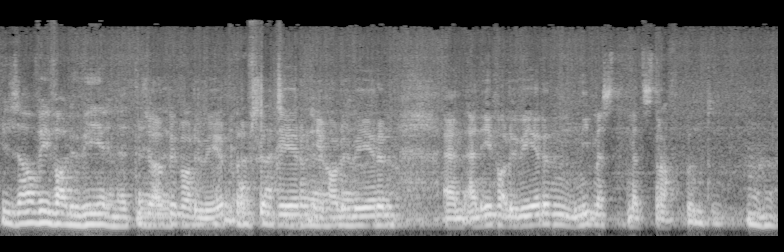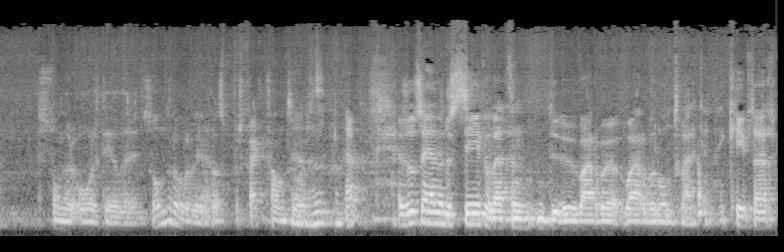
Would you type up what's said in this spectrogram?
Jezelf evalueren. Het, Jezelf evalueren, Reflectie, observeren, ja, evalueren. En, en evalueren niet met, met strafpunten. Zonder oordeel erin. Zonder oordeel, dat is perfect antwoord. Ja. En zo zijn er dus zeven wetten waar, we, waar we rondwerken. Ik geef daar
